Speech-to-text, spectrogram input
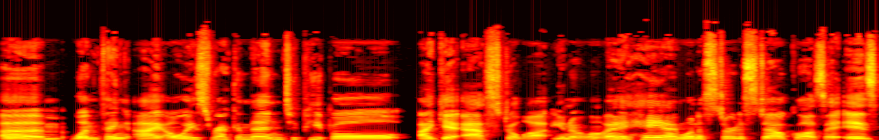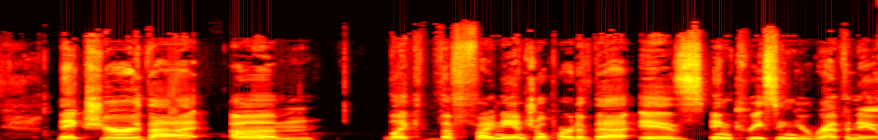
um, one thing I always recommend to people, I get asked a lot, you know, hey, I want to start a style closet, is make sure that um, like the financial part of that is increasing your revenue.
